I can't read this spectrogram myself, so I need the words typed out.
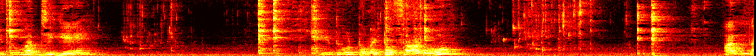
ಇದು ಇದು ಮಜ್ಜಿಗೆ. ಇದು ಟೊಮೆಟೊ ಸಾರು. ಅನ್ನ.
